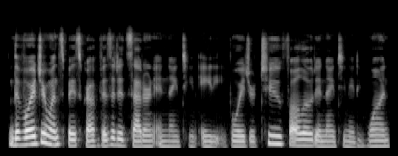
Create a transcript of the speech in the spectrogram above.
The Voyager 1 spacecraft visited Saturn in 1980. Voyager 2 followed in 1981.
